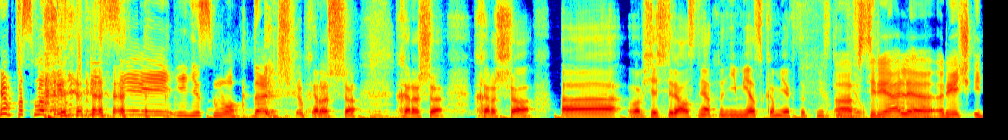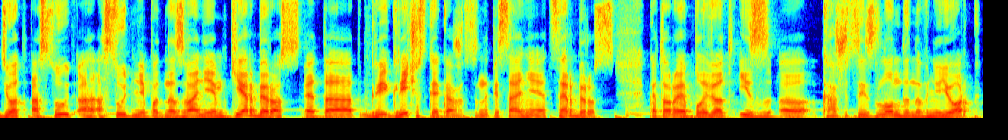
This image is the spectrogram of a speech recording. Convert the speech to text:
я посмотрел три серии и не смог дальше. Хорошо, хорошо, хорошо. А, вообще сериал снят на немецком, я, кстати, не А, В следил. сериале речь идет о, су- о- о судне под названием Керберос. Это гре- греческое, кажется, написание Церберус, которое плывет из, э, кажется, из Лондона в Нью-Йорк.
